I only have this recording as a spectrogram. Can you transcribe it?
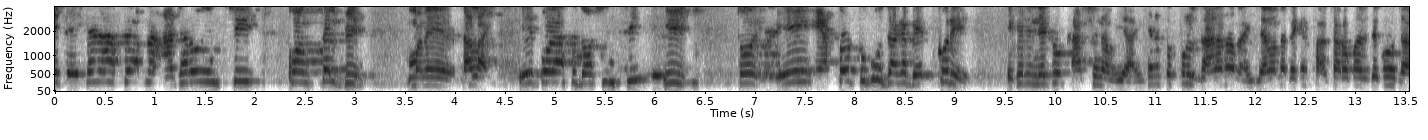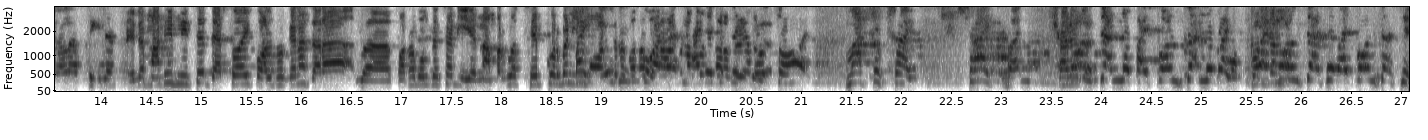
এইটা এখানে আছে আপনার আঠারো ইঞ্চি কনসেল বিম মানে ডালাই এরপর আছে দশ ইঞ্চি ইট। তো এই এতটুকু জায়গা বেদ করে এখানে নেটওয়ার্ক আসে না ভাইয়া। এখানে তো কোনো জানালা নাই। জানালা দেখেন চারোপাশ দিয়ে কোনো জানালা আছে কিনা? এটা মাটির নিচে দ্যাটস ওয়াই কল ঢোকে না। যারা কথা বলতে চান এই নাম্বারগুলো সেভ করবেন মাত্র 60 60 ভাই। 55 ভাই 55 ভাই। 50 ভাই 50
